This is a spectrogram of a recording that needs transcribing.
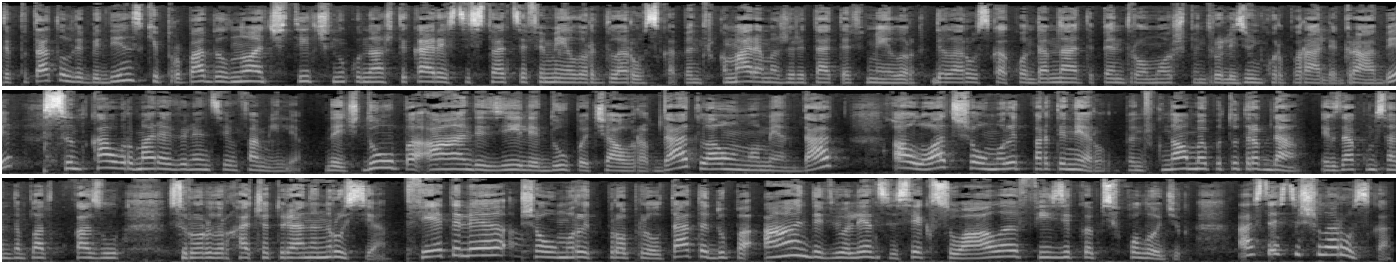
deputatul Lebedinski probabil nu a citit și nu cunoaște care este situația femeilor de la Rusca, pentru că marea majoritate a femeilor de la Rusca condamnate pentru omor și pentru leziuni corporale grave sunt ca urmare a violenței în familie. Deci, după ani de zile, după ce au răbdat, la un moment dat, au luat și au omorât partenerul, pentru că nu au mai putut răbda. Exact cum s-a întâmplat cu cazul surorilor Haceturian în Rusia. Fetele și-au omorât propriul tată după ani de violență sexuală, fizică, psihologică. Asta este și la Rusca.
